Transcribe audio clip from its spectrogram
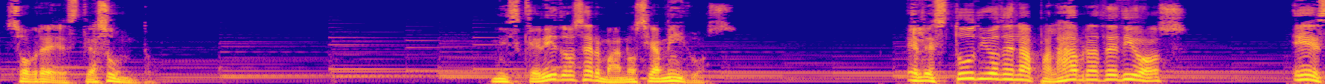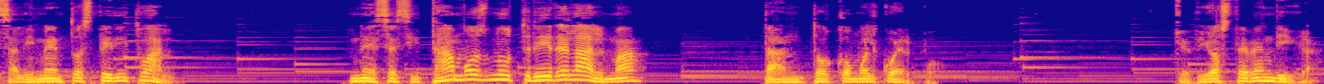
sobre este asunto. Mis queridos hermanos y amigos, el estudio de la palabra de Dios es alimento espiritual. Necesitamos nutrir el alma tanto como el cuerpo. Que Dios te bendiga.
